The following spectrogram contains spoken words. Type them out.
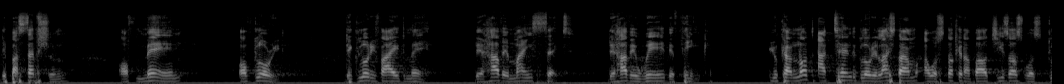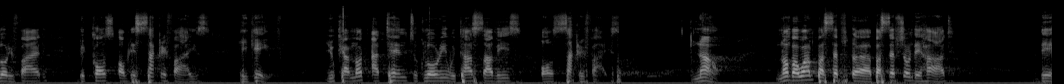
the perception of men of glory, the glorified men. They have a mindset, they have a way they think. You cannot attend glory. Last time I was talking about Jesus was glorified because of the sacrifice he gave. You cannot attend to glory without service or sacrifice. Now, number one percep- uh, perception they had, they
